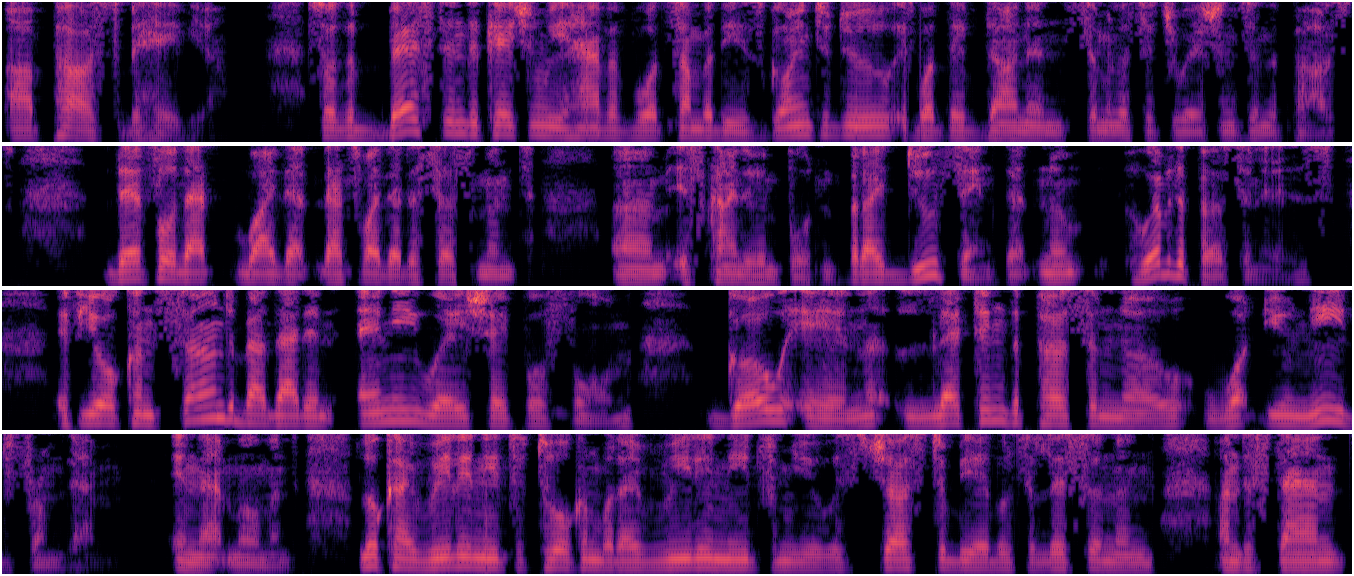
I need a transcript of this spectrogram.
are past behavior. So the best indication we have of what somebody is going to do is what they've done in similar situations in the past. Therefore, that why that that's why that assessment um, is kind of important. But I do think that no, whoever the person is, if you're concerned about that in any way, shape, or form, go in letting the person know what you need from them in that moment. Look, I really need to talk, and what I really need from you is just to be able to listen and understand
